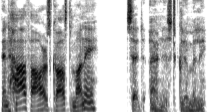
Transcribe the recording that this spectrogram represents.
and half hours cost money, said Ernest gloomily.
